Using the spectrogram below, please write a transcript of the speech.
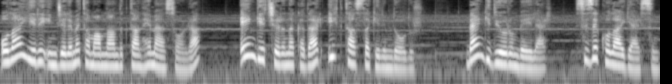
Olay yeri inceleme tamamlandıktan hemen sonra, en geç yarına kadar ilk taslak elimde olur. Ben gidiyorum beyler, size kolay gelsin,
